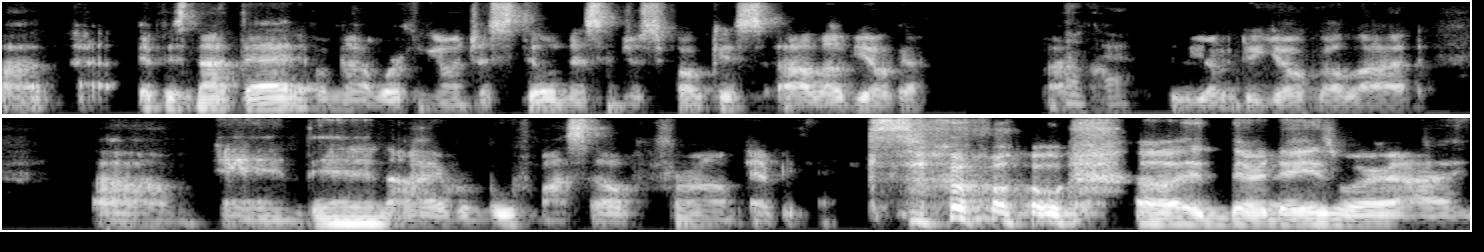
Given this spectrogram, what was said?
uh, if it's not that, if I'm not working on just stillness and just focus, I love yoga. Uh, okay. Do, do yoga a lot. Um, and then I remove myself from everything. So uh, there are days where I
